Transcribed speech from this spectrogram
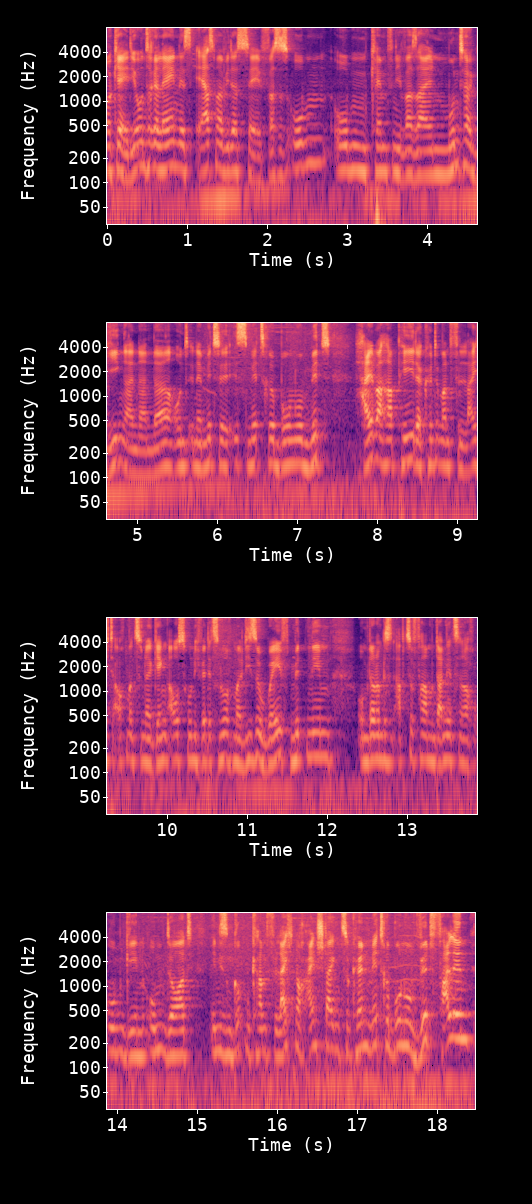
Okay, die untere Lane ist erstmal wieder safe. Was ist oben? Oben kämpfen die Vasallen munter gegeneinander und in der Mitte ist Metre Bono mit halber HP. Da könnte man vielleicht auch mal zu einer Gang ausholen. Ich werde jetzt nur noch mal diese Wave mitnehmen, um da noch ein bisschen abzufahren und dann jetzt nach oben gehen, um dort in diesen Gruppenkampf vielleicht noch einsteigen zu können. Metre Bono wird fallen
